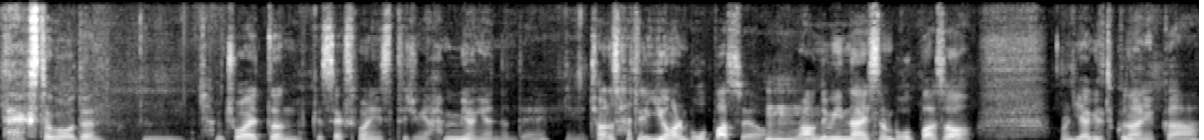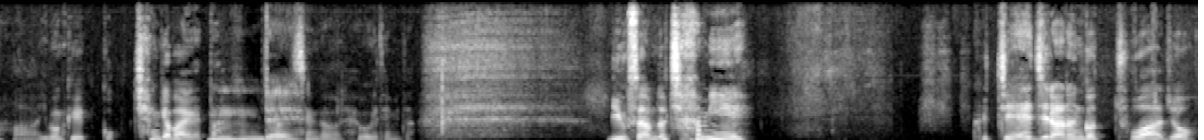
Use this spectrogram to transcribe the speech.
덱스터 고든 음, 참 좋아했던 그 색스포니스트 중에 한 명이었는데 예, 저는 사실 이 영화를 못 봤어요. 음. 라운드 midnight은 못 봐서 오늘 이야기를 듣고 나니까 아, 이번 기회에 꼭 챙겨봐야겠다 음, 네. 생각을 해보게 됩니다. 미국 사람들 참 이 그 재즈라는 것 좋아하죠.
